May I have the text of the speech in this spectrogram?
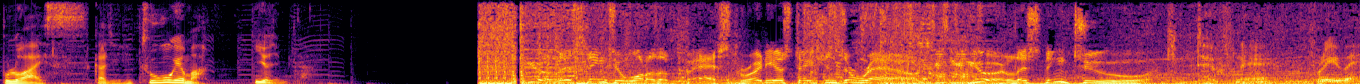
Blue Eyes까지 두 곡의 음악 이어집니다. Listening to one of the best radio stations around. You're listening to 김태훈의 Freeway.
